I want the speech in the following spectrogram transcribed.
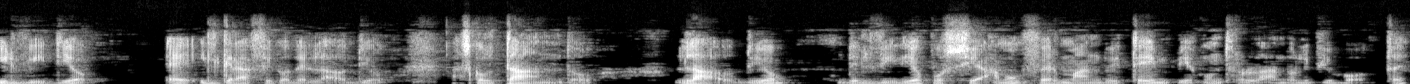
il video e il grafico dell'audio. Ascoltando l'audio del video possiamo, fermando i tempi e controllandoli più volte,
